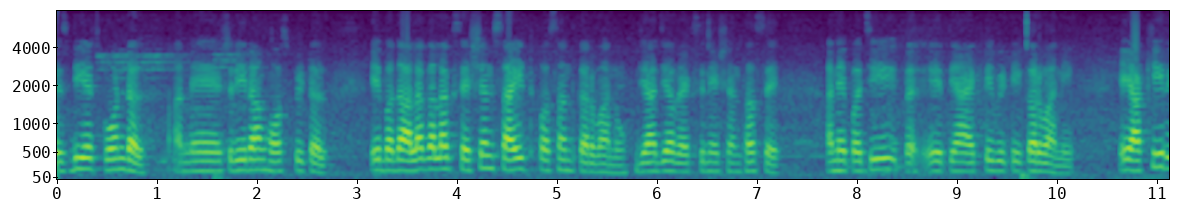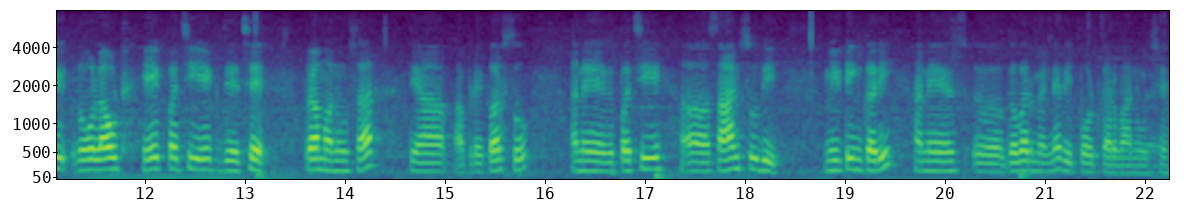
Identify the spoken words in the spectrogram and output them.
એસડીએચ ગોંડલ અને શ્રીરામ હોસ્પિટલ એ બધા અલગ અલગ સેશન સાઇટ પસંદ કરવાનું. જ્યાં જ્યાં વેક્સિનેશન થશે અને પછી એ ત્યાં એક્ટિવિટી કરવાની. એ આખી રોલ આઉટ એક પછી એક જે છે, ક્રમ અનુસાર ત્યાં આપણે કરશું. અને પછી સાંજ સુધી મીટિંગ કરી અને ગવર્મેન્ટને રિપોર્ટ કરવાનું છે.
